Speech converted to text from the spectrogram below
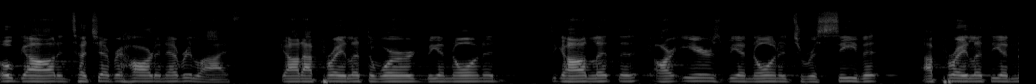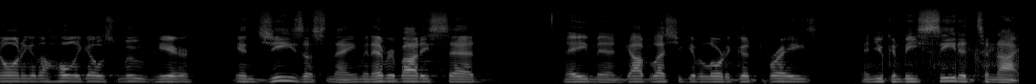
oh God, and touch every heart and every life. God, I pray let the word be anointed. God, let the, our ears be anointed to receive it. I pray let the anointing of the Holy Ghost move here in Jesus' name. And everybody said, Amen. God bless you. Give the Lord a good praise, and you can be seated tonight.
